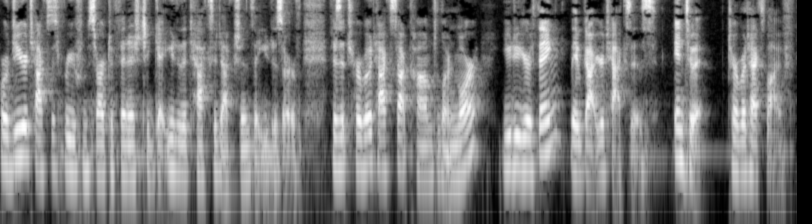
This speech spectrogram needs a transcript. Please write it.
or do your taxes for you from start to finish to get you to the tax deductions that you deserve. Visit turbotax.com to learn more. You do your thing, they've got your taxes. Intuit. TurboTax Live.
